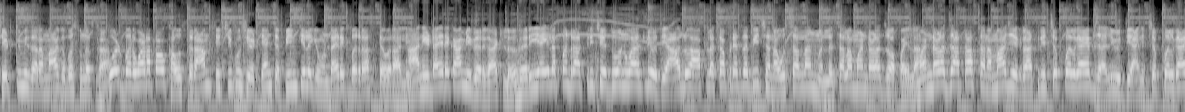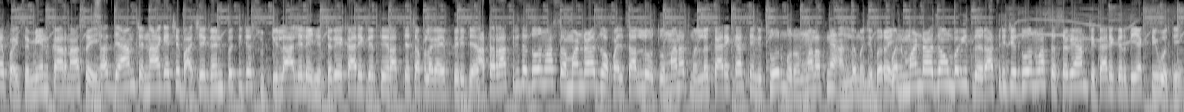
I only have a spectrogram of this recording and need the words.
शेट तुम्ही जरा माग बसूनच खा. पोटभर वडापाव खाऊस तर आमचे चिकू शेट त्यांच्या पिंकीला घेऊन डायरेक्ट भर रस्त्यावर आले. आणि डायरेक्ट आम्ही घर गाठलं. घरी यायला पण रात्रीचे दोन वाजले होते. आलो आपला कपड्याचा बिछाना उचलला आणि म्हणलं चला मंडळात झोपायला. मंडळात जात असताना माझी एक रात्री चप्पल गायब झाली होती आणि चप्पल गायब व्हायचं. मेन कारण असं आहे सध्या आमच्या नाग्याचे भाचे गणपतीच्या सुट्टीला आलेले हे सगळे कार्यकर्ते रातच्या चपला गायब करीत आहेत. आता रात्रीचा दोन वाजता मंडळात झोपायला चाललो होतो. मनात म्हणलं कार्यकर्त्यांनी चोर म्हणून मलाच नाही आणलं म्हणजे बरं पण मंडळात जाऊन बघितलं रात्रीचे दोन वाजता सगळे आमचे कार्यकर्ते ऍक्टिव्ह होते.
